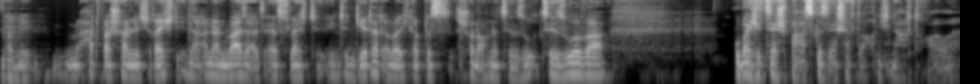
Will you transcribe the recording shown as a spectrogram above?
mhm. hat wahrscheinlich recht in einer anderen Weise, als er es vielleicht intendiert hat. Aber ich glaube, dass schon auch eine Zäsur, Zäsur war. Wobei ich jetzt der Spaßgesellschaft auch nicht nachtraue.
